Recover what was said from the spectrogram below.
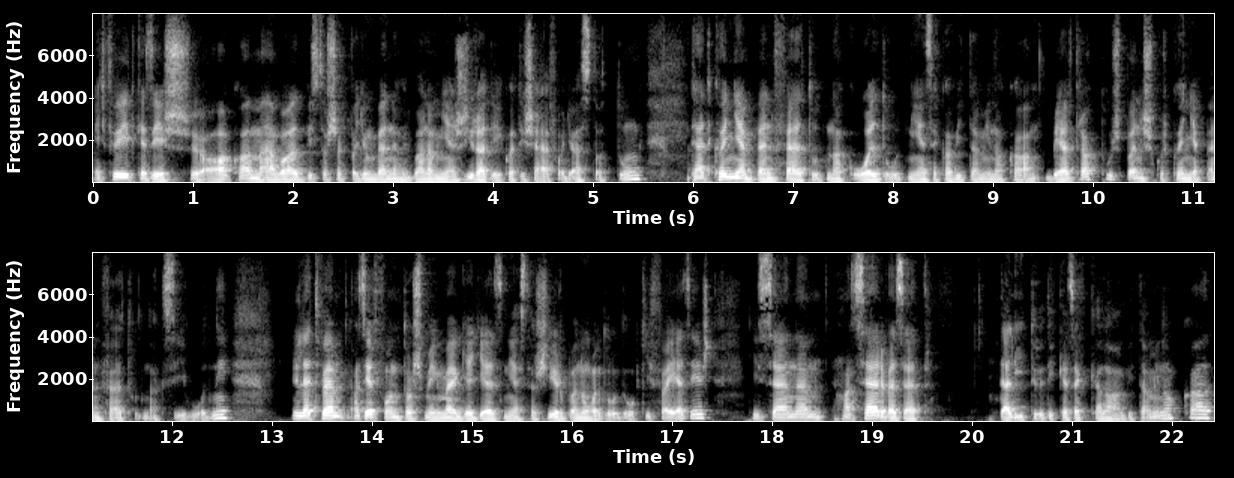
egy főétkezés alkalmával biztosak vagyunk benne, hogy valamilyen zsiradékot is elfogyasztottunk, tehát könnyebben fel tudnak oldódni ezek a vitaminok a béltraktusban, és akkor könnyebben fel tudnak szívódni. Illetve azért fontos még megjegyezni ezt a sírban oldódó kifejezést, hiszen ha a szervezet telítődik ezekkel a vitaminokkal,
